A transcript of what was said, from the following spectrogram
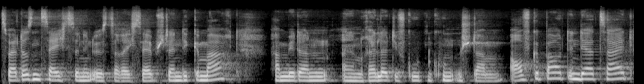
2016 in Österreich selbstständig gemacht, habe mir dann einen relativ guten Kundenstamm aufgebaut in der Zeit.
